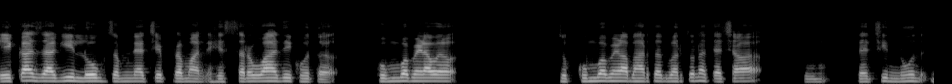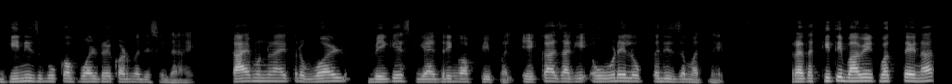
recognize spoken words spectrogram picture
एका जागी लोक जमण्याचे प्रमाण हे सर्वाधिक होतं. कुंभमेळा जो कुंभमेळा भारतात भरतो ना त्याच्या त्याची नोंद गिनीज बुक ऑफ वर्ल्ड रेकॉर्डमध्ये सुद्धा आहे. काय म्हणून आहे तर world biggest gathering of people. एका जागी एवढे लोक कधीच जमत नाहीत. तर आता किती भाविक भक्त येणार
